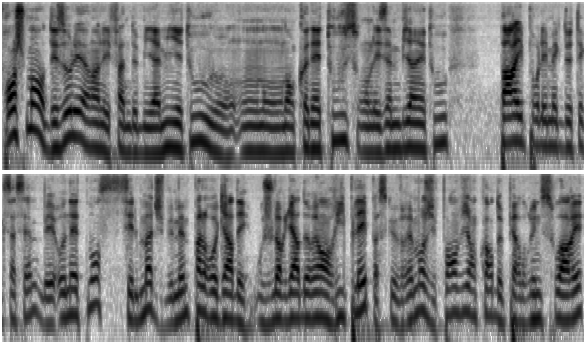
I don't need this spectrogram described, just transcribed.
franchement, désolé, hein, les fans de Miami et tout, on, en connaît tous, on les aime bien et tout. Pareil pour les mecs de Texas M, mais honnêtement, c'est le match, je vais même pas le regarder, ou je le regarderai en replay parce que vraiment, j'ai pas envie encore de perdre une soirée,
